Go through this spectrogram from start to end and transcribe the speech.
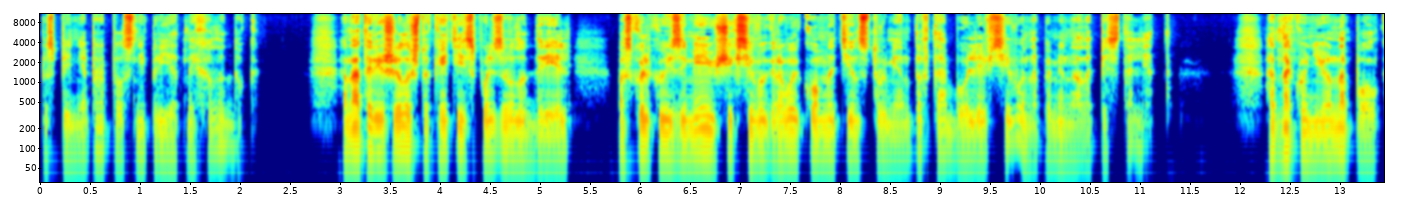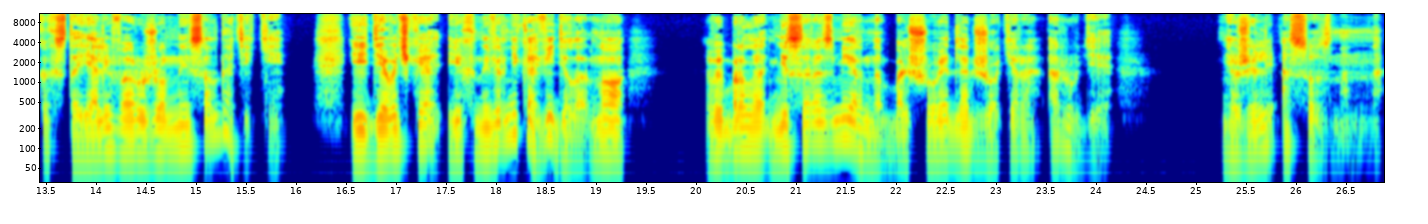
По спине прополз неприятный холодок. Она-то решила, что Кэти использовала дрель, поскольку из имеющихся в игровой комнате инструментов та более всего напоминала пистолет. Однако у нее на полках стояли вооруженные солдатики, и девочка их наверняка видела, но выбрала несоразмерно большое для Джокера орудие. Неужели осознанно?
